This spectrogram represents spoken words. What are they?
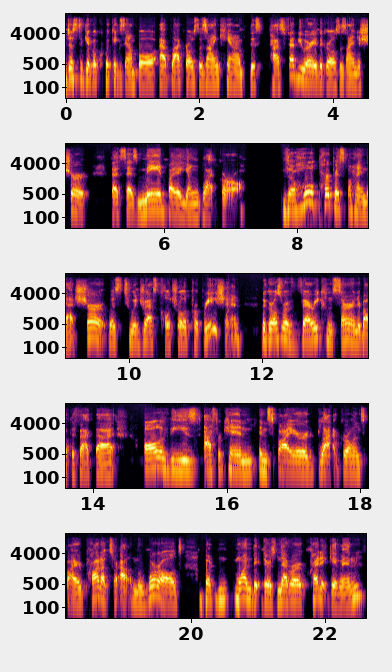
Just to give a quick example, at Black Girls Design Camp this past February, the girls designed a shirt that says, Made by a Young Black Girl. The whole purpose behind that shirt was to address cultural appropriation. The girls were very concerned about the fact that all of these African inspired, Black girl inspired products are out in the world, but one, there's never credit given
